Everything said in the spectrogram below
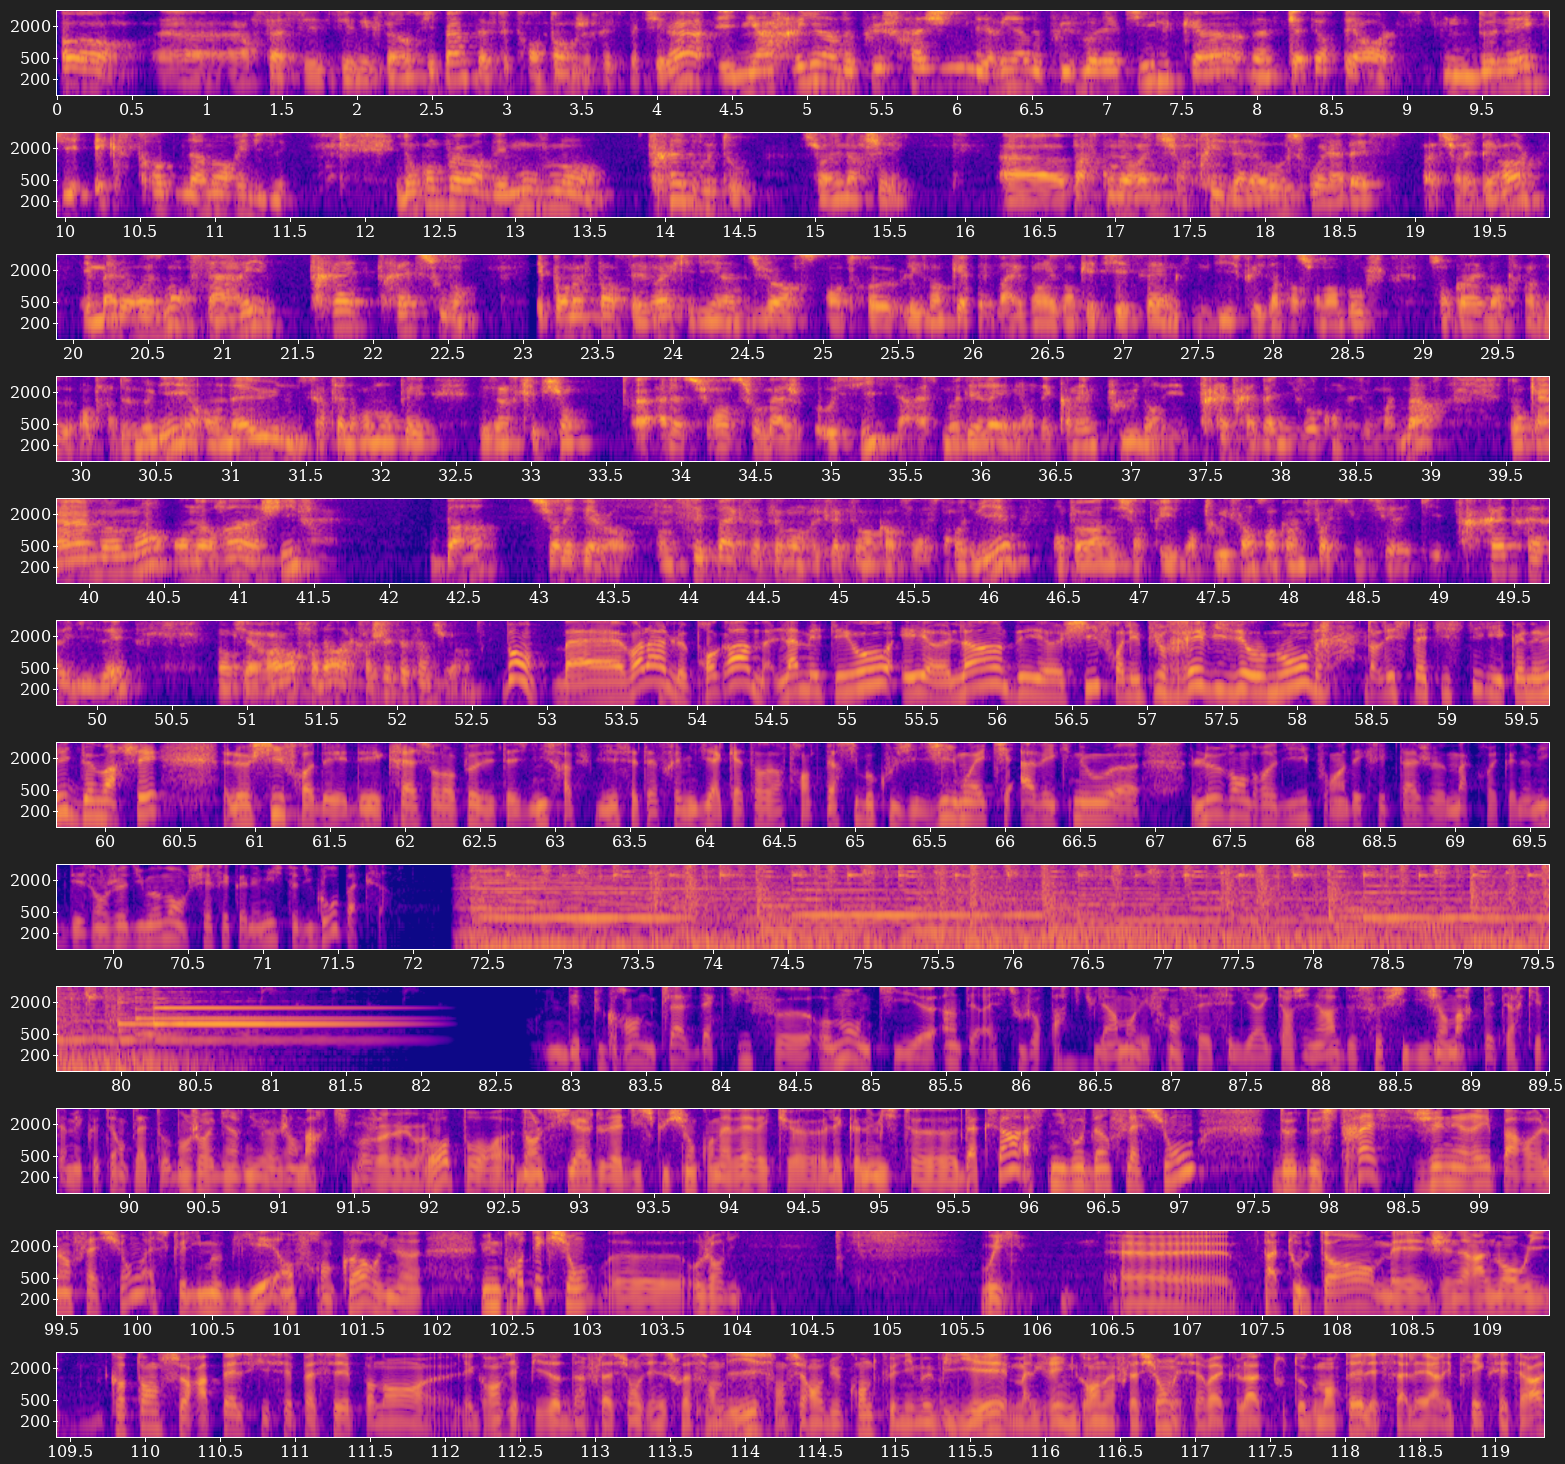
Or, euh, alors ça, c'est une expérience qui. Ça fait 30 ans que je fais ce métier-là, et il n'y a rien de plus fragile et rien de plus volatile qu'un indicateur payroll. C'est une donnée qui est extraordinairement révisée. Et donc, on peut avoir des mouvements très brutaux sur les marchés euh, parce qu'on aura une surprise à la hausse ou à la baisse euh, sur les payrolls. Et malheureusement, ça arrive très, très souvent. Et pour l'instant, c'est vrai qu'il y a un divorce entre les enquêtes, par exemple les enquêtes ISM qui nous disent que les intentions d'embauche sont quand même en train de, en train de. On a eu une certaine remontée des inscriptions euh, à l'assurance chômage aussi. Ça reste modéré, mais on n'est quand même plus dans les très très bas niveaux qu'on avait au mois de mars. Donc à un moment, on aura un chiffre bas sur les payrolls. On ne sait pas exactement, exactement quand ça va se produire. On peut avoir des surprises dans tous les sens. Encore une fois, c'est une série qui est très très révisée. Donc il va vraiment falloir accrocher sa ceinture. Bon, ben voilà le programme. La météo est euh, l'un des euh, chiffres les plus révisés au monde dans les statistiques économiques de marché. Le chiffre des, créations d'emplois aux États-Unis sera publié cet après-midi à 14h30. Merci beaucoup Gilles. Gilles Mouek avec nous euh, le vendredi pour un décryptage macroéconomique des enjeux du moment, chef économiste du groupe AXA. Plus grandes classes d'actifs euh, au monde qui euh, intéresse toujours particulièrement les Français. C'est le directeur général de Sophie, dit Jean-Marc Peter, qui est à mes côtés en plateau. Bonjour et bienvenue euh, Jean-Marc. Bonjour Grégoire. Oh, pour, dans le sillage de la discussion qu'on avait avec l'économiste d'AXA, à ce niveau d'inflation, de, stress généré par l'inflation, est-ce que l'immobilier offre encore une, une protection aujourd'hui? Oui. pas tout le temps, mais généralement oui quand on se rappelle ce qui s'est passé pendant euh, les grands épisodes d'inflation des années 70, on s'est rendu compte que l'immobilier, malgré une grande inflation, mais c'est vrai que là, tout augmentait, les salaires, les prix, etc.,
